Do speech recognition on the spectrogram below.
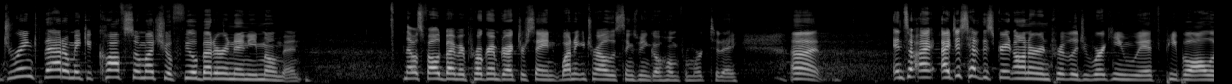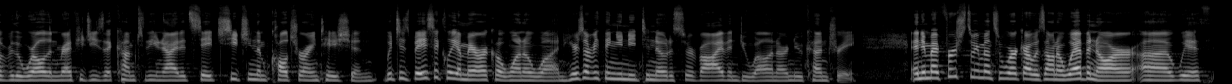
drink that, it'll make you cough so much you'll feel better in any moment. That was followed by my program director saying, Why don't you try all those things when you go home from work today? Uh, and so I, I, just have this great honor and privilege of working with people all over the world and refugees that come to the United States, teaching them culture orientation, which is basically America 101. Here's everything you need to know to survive and do well in our new country. And in my first three months of work, I was on a webinar uh, with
